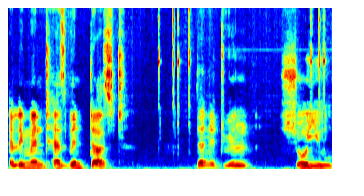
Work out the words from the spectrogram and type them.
element has been touched then it will show you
